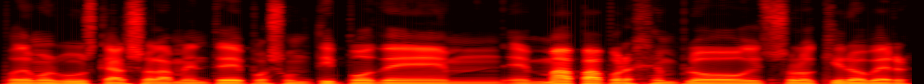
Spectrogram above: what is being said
podemos buscar solamente pues un tipo de mm, mapa, por ejemplo, solo quiero ver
